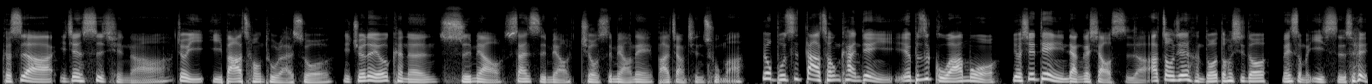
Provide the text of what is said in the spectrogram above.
可是啊，一件事情啊，就以以巴冲突来说，你觉得有可能十秒、三十秒、九十秒内把它讲清楚吗？又不是大葱看电影，也不是谷阿莫，有些电影两个小时啊，啊，中间很多东西都没什么意思，所以，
